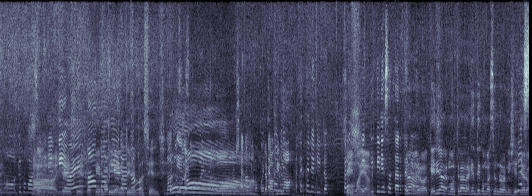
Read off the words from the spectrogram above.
amor. Qué poca paciencia tiene el sí, tío, sí, ¿eh? porque- Ah, porque mira, no tiene paciencia. No tiene. No, ya nos dimos cuenta. Lo confirmó. Acá, acá está el hilito. Para, Sí, ¿qué, qué querías atarte? Claro, quería mostrar a la gente cómo hacer un ramillete Y hacelo,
